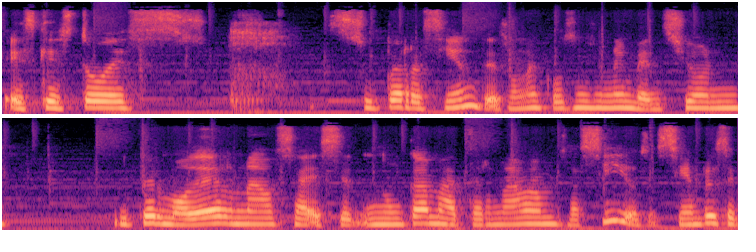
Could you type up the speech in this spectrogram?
es que esto es súper reciente, es una cosa, es una invención hipermoderna, o sea, nunca maternábamos así, o sea, siempre se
